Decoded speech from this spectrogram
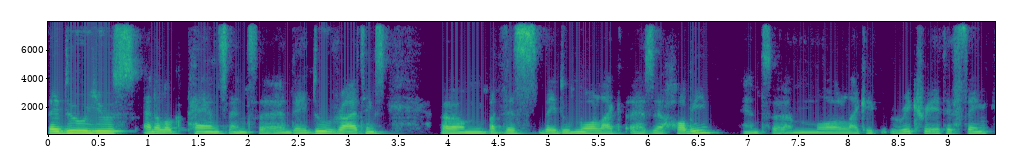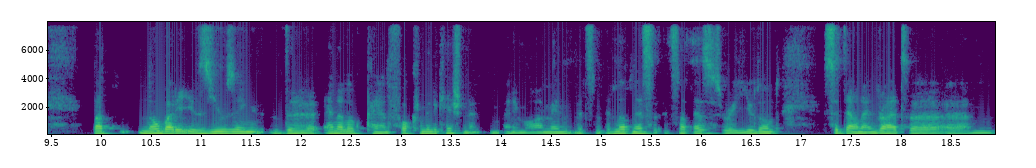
They do use analog pens and, uh, and they do writings, um, but this they do more like as a hobby and um, more like a recreative thing but nobody is using the analog pen for communication anymore. I mean, it's not it's not necessary. You don't sit down and write a, um,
